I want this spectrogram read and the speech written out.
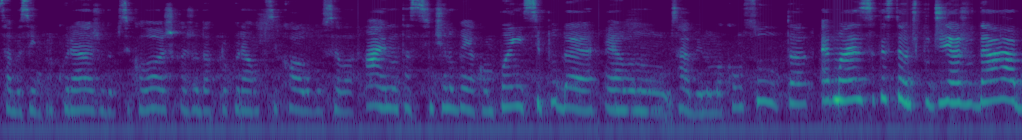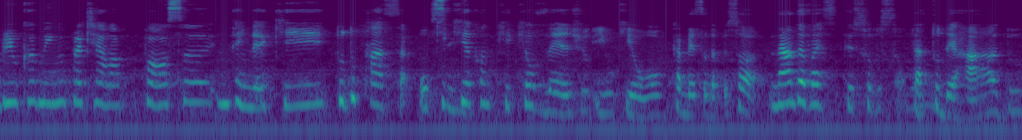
sabe assim, procurar ajuda psicológica, ajuda a procurar um psicólogo, sei lá. Ai, não tá se sentindo bem, acompanhe, se puder, ela não, sabe, numa consulta. É mais essa questão, tipo, de ajudar a abrir o caminho pra que ela possa Entender que tudo passa. O que que, que que eu vejo e o que eu ouvo na cabeça da pessoa, nada vai ter solução. Tá tudo errado.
